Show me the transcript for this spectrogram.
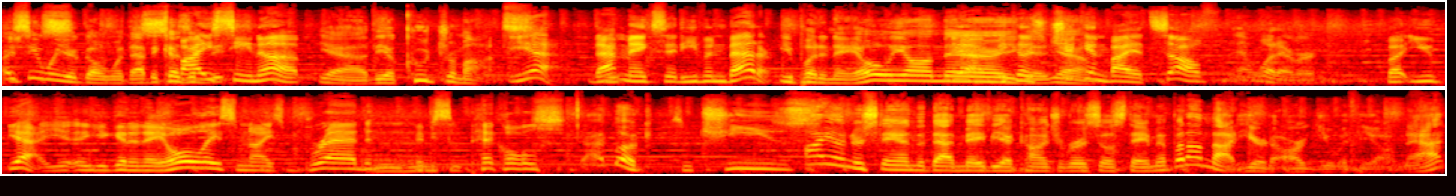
I see where you're going with that because of the- spicing up. yeah, the accoutrements. Yeah, that makes it even better. You put an aioli on there. yeah, you because get- yeah. chicken by itself, eh, whatever. But you, yeah, you, you get an aioli, some nice bread, mm-hmm. maybe some pickles, God, look, some cheese. I understand that that may be a controversial statement, but I'm not here to argue with you on that.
